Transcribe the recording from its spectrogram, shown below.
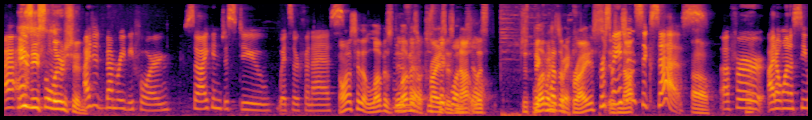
I, I, Easy solution. I did memory before, so I can just do wits or finesse. I want to say that love is Do love it has a price is not Shell. List. Just pick Love one has quick. a price. Persuasion not success. Oh. Uh, for I don't want to see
